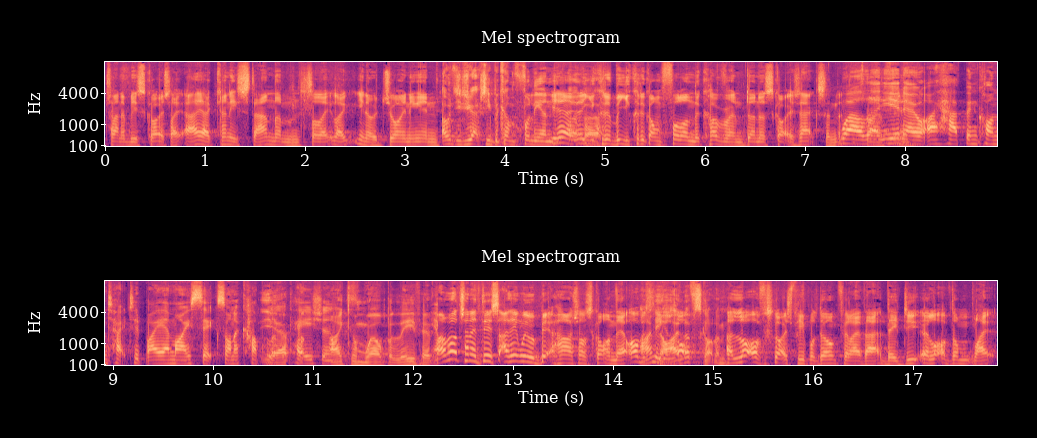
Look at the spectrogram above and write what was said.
trying to be Scottish? Like, I, I can't stand them. So, like, like, you know, joining in. Oh, did you actually become fully undercover? Yeah, you could have, you could have gone full undercover and done a Scottish accent. Well, uh, you know, I have been contacted by MI6 on a couple yeah, of occasions. I can well believe it. Yeah. I'm not trying to diss. I think we were a bit harsh on Scotland there. Obviously, I'm not, lot, I love Scotland. A lot of Scottish people don't feel like that. They do. A lot of them, like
